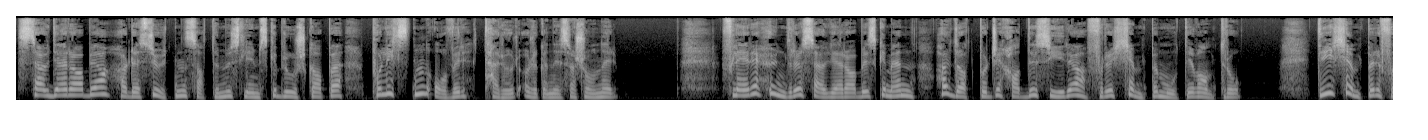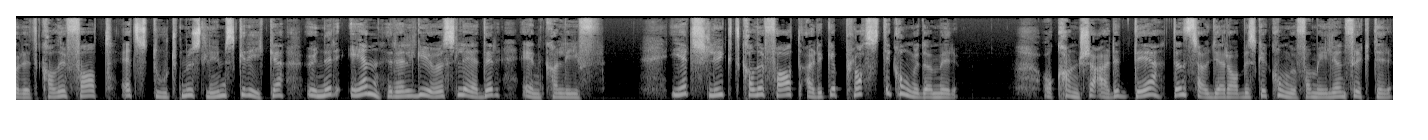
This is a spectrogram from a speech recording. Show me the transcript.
Saudi-Arabia har dessuten satt Det muslimske brorskapet på listen over terrororganisasjoner. Flere hundre saudiarabiske menn har dratt på jihad i Syria for å kjempe mot de vantro. De kjemper for et kalifat, et stort muslimsk rike under én religiøs leder, en kalif. I et slikt kalifat er det ikke plass til kongedømmer. Og kanskje er det det den saudiarabiske kongefamilien frykter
